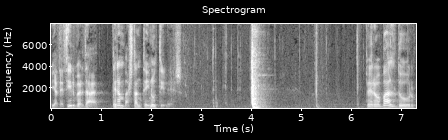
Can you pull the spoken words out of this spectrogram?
Y a decir verdad, eran bastante inútiles. Pero Baldur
